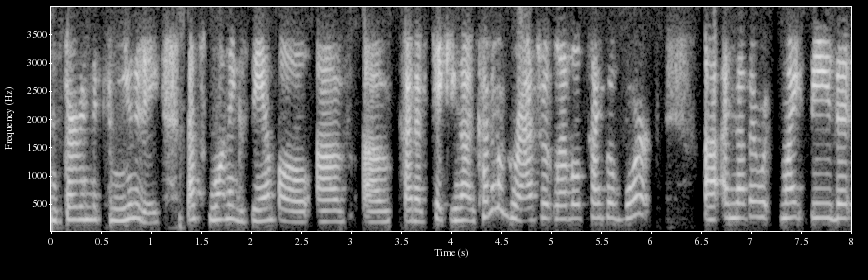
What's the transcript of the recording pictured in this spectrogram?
in serving the community. That's one example of of kind of taking on kind of a graduate level type of work. Uh, another might be that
